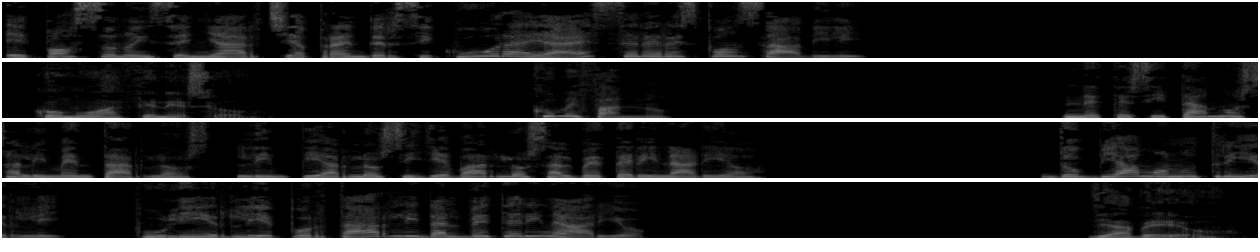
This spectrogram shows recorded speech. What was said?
E possono insegnarci a prendersi cura e a essere responsabili. ¿Cómo hacen eso? Come fanno? Necesitamos alimentarlos, limpiarlos y llevarlos al veterinario. Dobbiamo nutrirli, pulirli e portarli dal veterinario. Ya veo.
